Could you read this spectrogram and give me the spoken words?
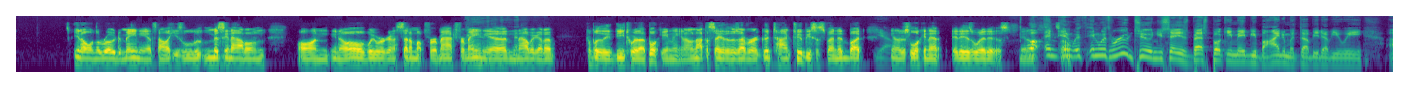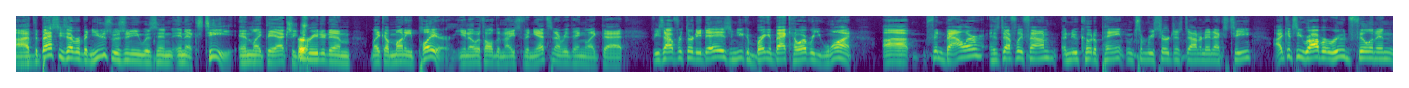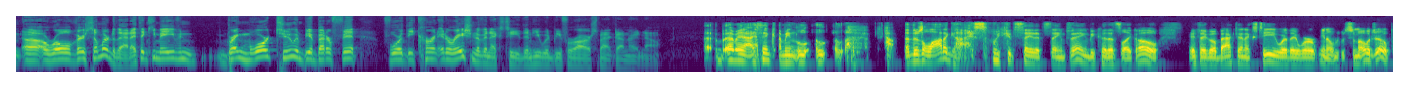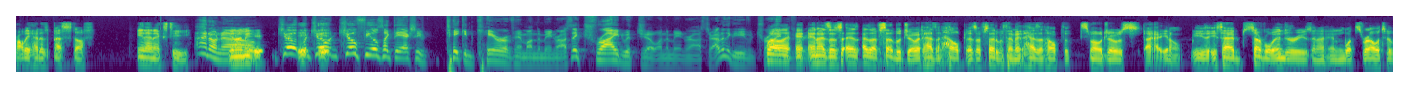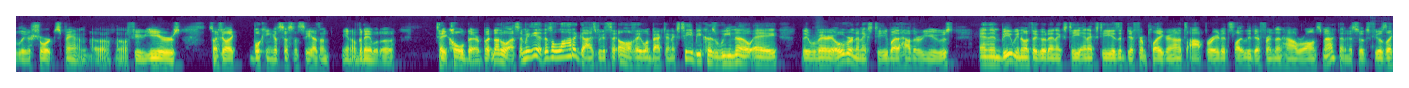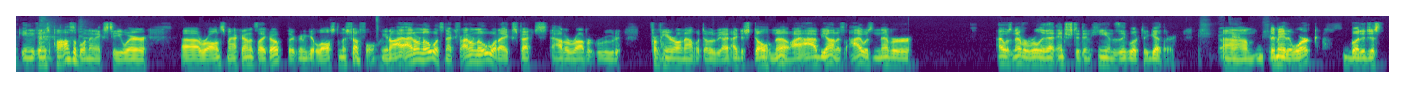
you know, on the road to Mania. It's not like he's missing out on, on, you know, oh, we were going to set him up for a match for Mania and now we got to completely detour that booking. You know, not to say that there's ever a good time to be suspended, but yeah. you know, just looking at it is what it is. You know, well, and, so. and with and with Roode too, and you say his best booking may be behind him with WWE. Uh, the best he's ever been used was when he was in NXT, and like they actually sure. treated him like a money player. You know, with all the nice vignettes and everything like that. If he's out for 30 days and you can bring him back however you want. Uh, Finn Balor has definitely found a new coat of paint and some resurgence down in NXT. I could see Robert Roode filling in uh, a role very similar to that. I think he may even bring more to and be a better fit for the current iteration of NXT than he would be for Raw or SmackDown right now. Uh, I mean, I think, I mean, l- l- how, there's a lot of guys we could say that same thing because it's like, oh, if they go back to NXT where they were, you know, Samoa Joe probably had his best stuff in NXT. I don't know. You know I mean? It, Joe, it, but Joe, it, Joe feels like they actually taken care of him on the main roster. They've tried with Joe on the main roster. I don't think they even tried. Well, and, and as, as, as I've said with Joe, it hasn't helped. As I've said with him, it hasn't helped that Samoa Joe's. Uh, you know, he's, he's had several injuries in, a, in what's relatively a short span of a few years. So I feel like booking consistency hasn't you know been able to take hold there. But nonetheless, I mean, yeah, there's a lot of guys we could say, oh, they went back to NXT because we know a they were very over in NXT by how they're used, and then b we know if they go to NXT, NXT is a different playground. It's operated slightly different than how Raw and SmackDown is. So it feels like anything's possible in NXT where. Uh, Raw and SmackDown, it's like, oh, they're going to get lost in the shuffle. You know, I, I, don't know what's next. I don't know what I expect out of Robert Roode from here on out with WWE. I, I just don't know. I, I'll be honest. I was never, I was never really that interested in he and Ziggler together. Okay, um, sure. They made it work, but it just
